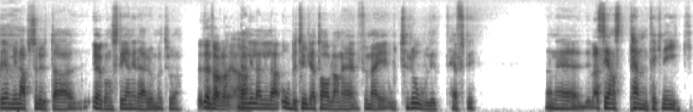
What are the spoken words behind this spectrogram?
Det är min absoluta ögonsten i det här rummet tror jag. Den tavlan, ja. Den lilla, lilla obetydliga tavlan är för mig otroligt häftig. Den är, ser hans pennteknik.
